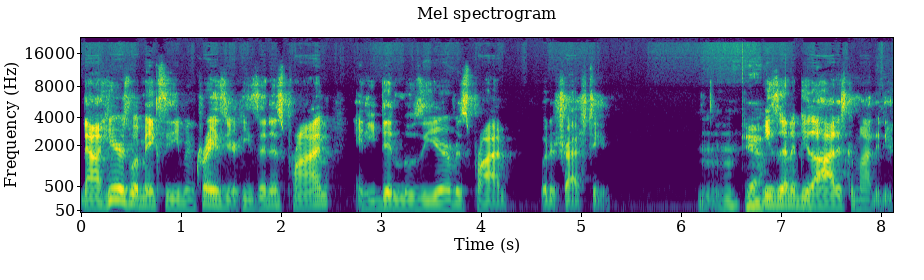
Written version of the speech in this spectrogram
Now, here's what makes it even crazier: he's in his prime, and he didn't lose a year of his prime with a trash team. Mhm. yeah. He's going to be the hottest commodity.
